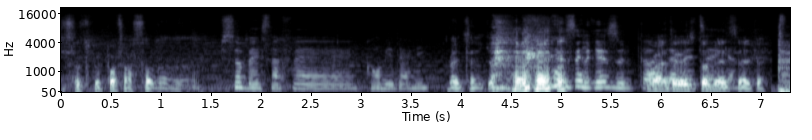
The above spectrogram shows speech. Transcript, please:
Puis ça, tu peux pas faire ça dans Puis ça, ben, ça fait combien d'années? 25 ans. c'est le résultat. ouais, de t'as résultat de 25 ans. 25 ans.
